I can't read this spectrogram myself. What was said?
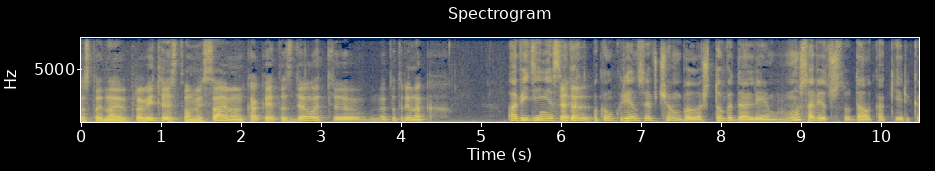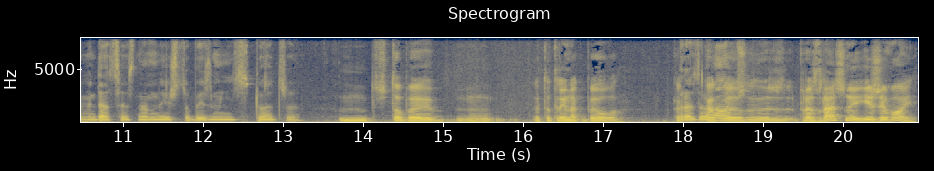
составной правительством и Саймом, как это сделать, э, этот рынок а видение совета это... по конкуренции в чем было? Что вы дали им? Ну, совет что дал, какие рекомендации основные, чтобы изменить ситуацию? Чтобы этот рынок был как, Прозрачный. как, э, прозрачный и живой.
